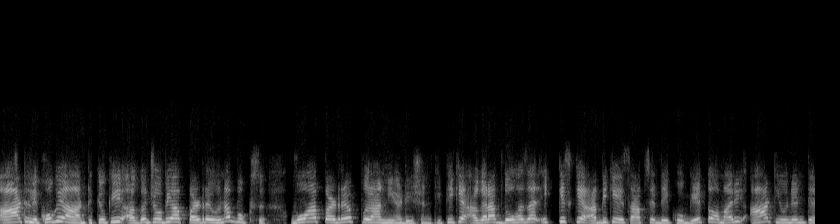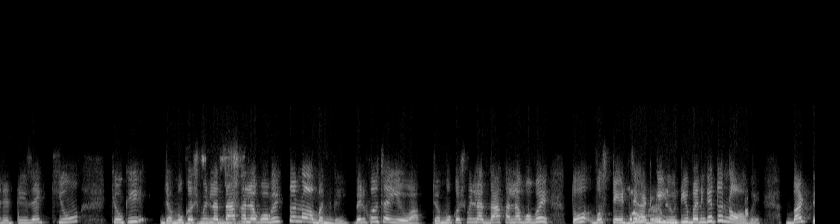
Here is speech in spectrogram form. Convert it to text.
आठ लिखोगे आठ क्योंकि अगर जो भी आप पढ़ रहे हो ना बुक्स वो आप पढ़ रहे हो पुरानी एडिशन की ठीक है? अगर आप 2021 के अभी के हिसाब से देखोगे तो हमारी आठ यूनियन टेरिटरीज है। क्यों? क्योंकि जम्मू कश्मीर लद्दाख अलग हो गई तो नौ बन गई। बिल्कुल सही हो आप। जम्मू कश्मीर लद्दाख अलग हो गए तो वो स्टेट से हटके यूटी बन गए तो नौ हो गए। बट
